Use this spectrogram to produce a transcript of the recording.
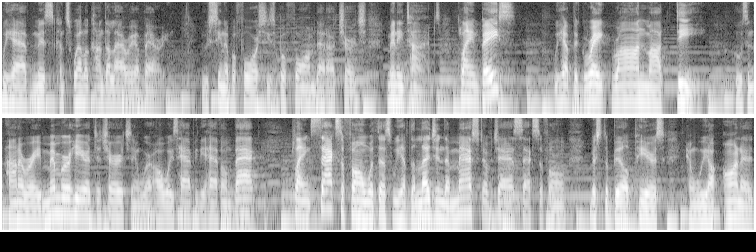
we have Miss Consuelo Candelaria Barry. You've seen her before, she's performed at our church many times. Playing bass, we have the great Ron Mahdi, who's an honorary member here at the church, and we're always happy to have him back. Playing saxophone with us, we have the legend, the master of jazz saxophone, Mr. Bill Pierce, and we are honored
